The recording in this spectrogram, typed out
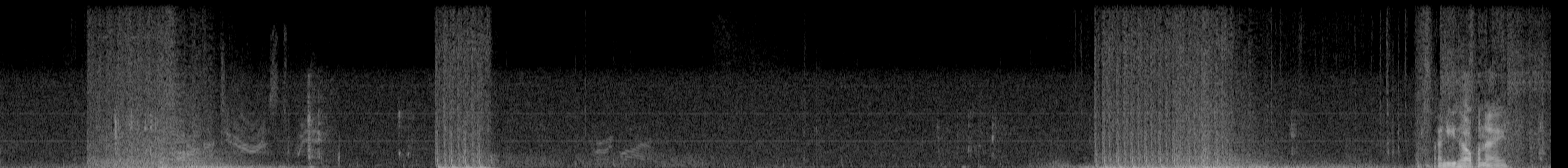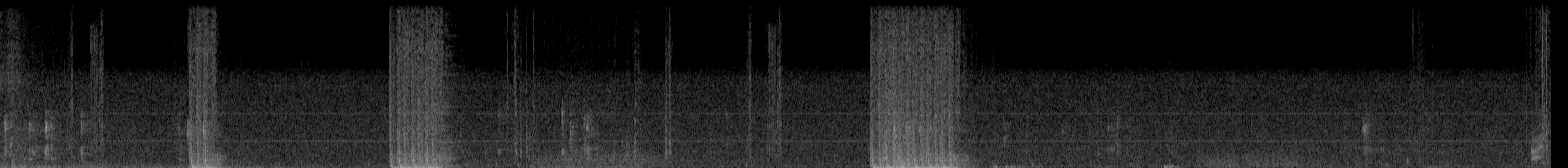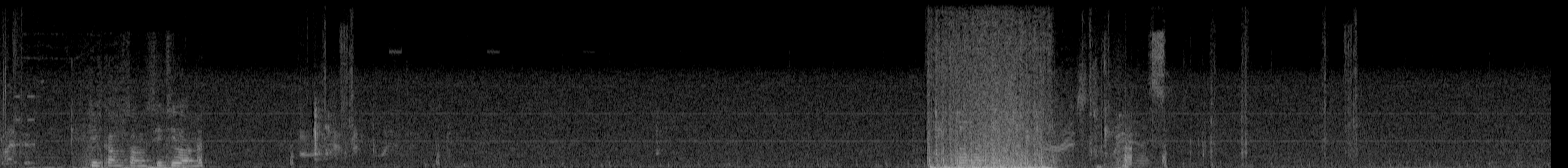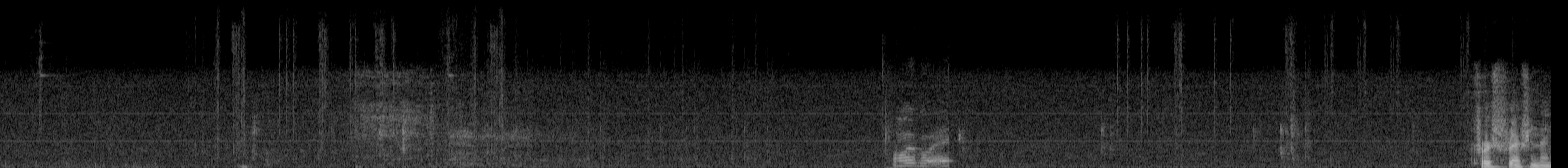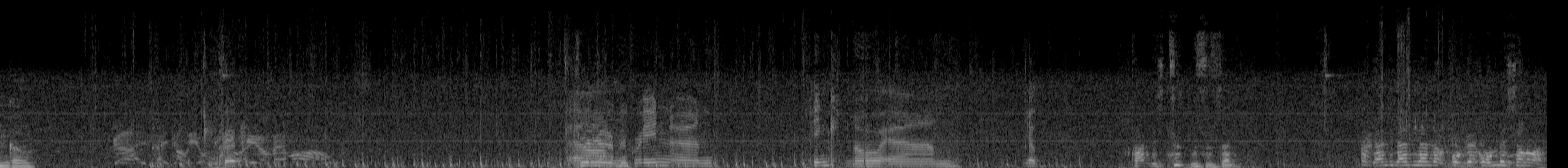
I need help on A. Here comes some city limit. I'll go A. First flash and then go. Okay. Um, green and pink, no, and yellow. kardeş Türk müsün sen? Geldi geldi geldi. Bu 15 canı var.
